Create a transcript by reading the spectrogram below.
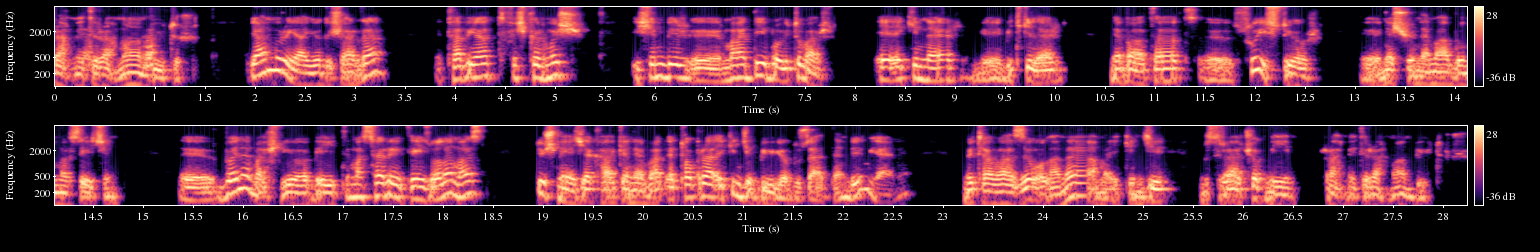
rahmeti rahman büyütür. Yağmur yağıyor dışarıda. E, tabiat fışkırmış. İşin bir e, maddi boyutu var. E, ekinler, e, bitkiler, nebatat e, su istiyor e, neşür nema bulması için. E, böyle başlıyor beyt. Masarı feyz olamaz, düşmeyecek hake nebat. E, toprağa ikinci büyüyor bu zaten değil mi yani? Mütevazı olanı ama ikinci mısra çok mühim. Rahmeti Rahman büyütür.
